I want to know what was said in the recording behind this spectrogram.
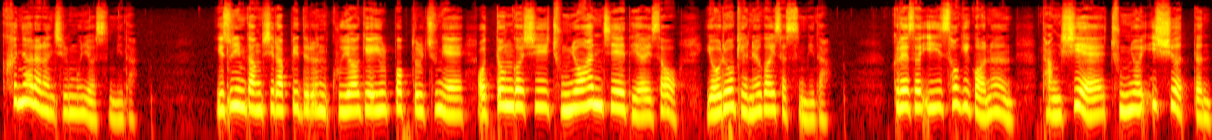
크냐라는 질문이었습니다. 예수님 당시 랍비들은 구약의 율법들 중에 어떤 것이 중요한지에 대해서 여러 견해가 있었습니다. 그래서 이 서기관은 당시에 중요 이슈였던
